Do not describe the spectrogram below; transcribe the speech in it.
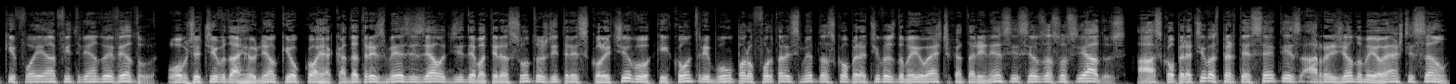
que foi a anfitriã do evento. O objetivo da reunião, que ocorre a cada três meses, é o de debater assuntos de interesse coletivo que contribuam para o fortalecimento das cooperativas do Meio Oeste catarinense e seus associados. As cooperativas pertencentes à região do Meio Oeste são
